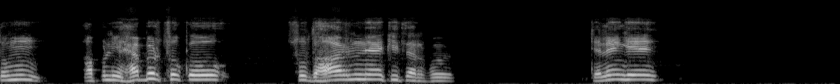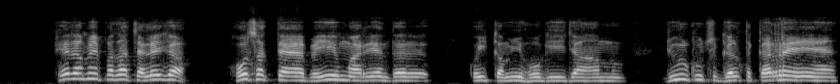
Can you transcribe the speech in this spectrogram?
तो हम अपनी हैबिट्स को सुधारने की तरफ़ चलेंगे। फिर हमें पता चलेगा, हो सकता है भाई हमारे अंदर कोई कमी होगी, जहाँ हम ज़रूर कुछ गलत कर रहे हैं।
